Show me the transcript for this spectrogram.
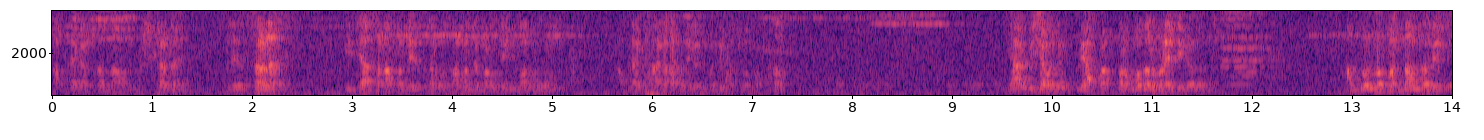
आपल्याकरता नाजूक क्षण आहे म्हणजे सण आहे की ज्या सणामध्ये सर्वसामान्य माणूस इन्व्हॉल्व होऊन आपल्या घराघरामध्ये गणपती बसवत असतात. या विषयामध्ये व्यापक प्रबोधन होण्याची गरज आहे. आंदोलनं बदनाम झालेले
